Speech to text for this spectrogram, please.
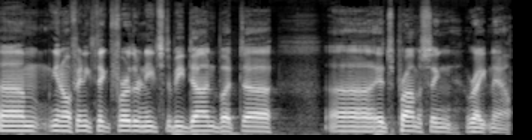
um, you know, if anything further needs to be done, but uh, it's promising right now.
